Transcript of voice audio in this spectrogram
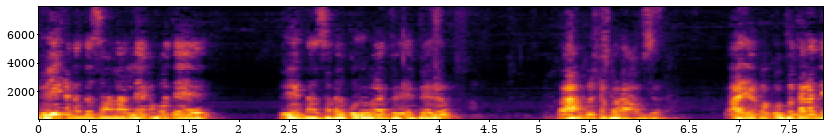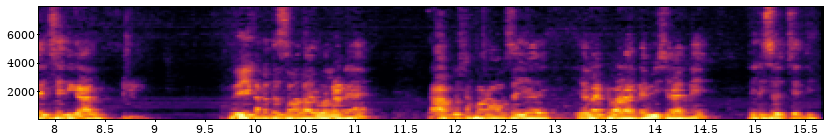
వివేకానంద స్వామి లేకపోతే వివేకానంద స్వామి గురువు గారి ఏం పేరు? రామకృష్ణ పరమహంస. వారి యొక్క గొప్పతనం తెలిసేది కాదు. వివేకానంద స్వామి వల్లనే రామకృష్ణ పరమహంస ఎలాంటి వాడు అనే విషయాన్ని తెలిసి వచ్చింది.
